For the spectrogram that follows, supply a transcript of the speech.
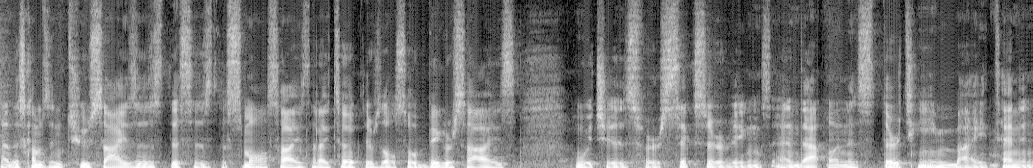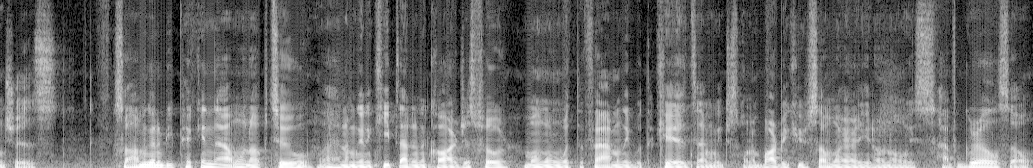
Now this comes in two sizes. This is the small size that I took. There's also a bigger size, which is for six servings, and that one is 13 by 10 inches. So I'm going to be picking that one up too, and I'm going to keep that in the car just for when we're with the family, with the kids, and we just want to barbecue somewhere. You don't always have a grill, so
